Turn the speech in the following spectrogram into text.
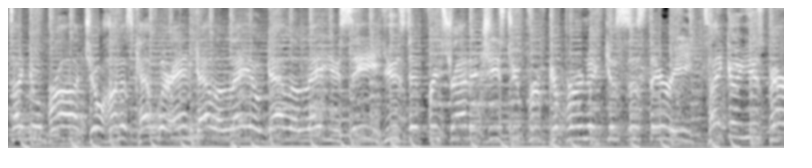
Tycho Brahe, Johannes Kepler, and Galileo Galilei, you see, used different strategies to prove Copernicus's theory. Tycho used parallax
